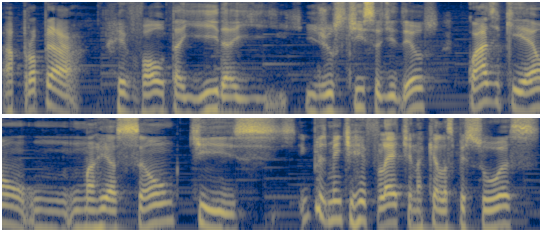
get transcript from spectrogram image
a própria revolta e ira e, e justiça de Deus quase que é um- um- uma reação que simplesmente reflete naquelas pessoas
